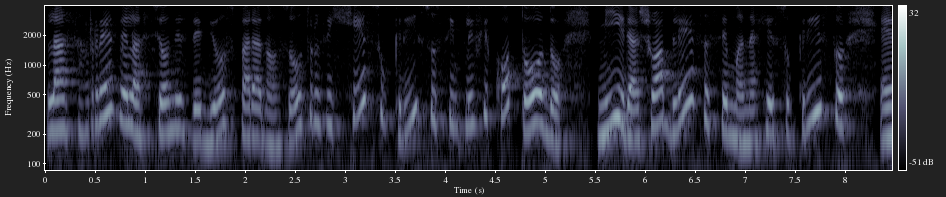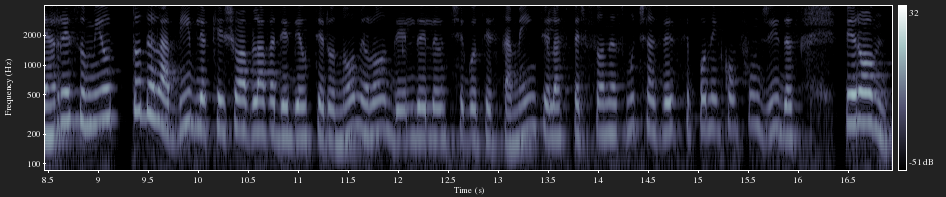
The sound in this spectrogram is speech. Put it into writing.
as revelações de Deus para nós outros e Jesucristo simplificou todo. Mira, eu falei essa semana, Jesucristo eh, resumiu toda a Bíblia que eu falava de Deuteronômio, do, do Antigo Testamento, e as pessoas muitas vezes se põem confundidas, pero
